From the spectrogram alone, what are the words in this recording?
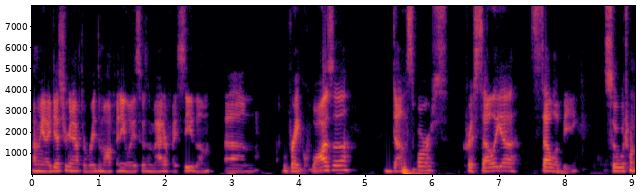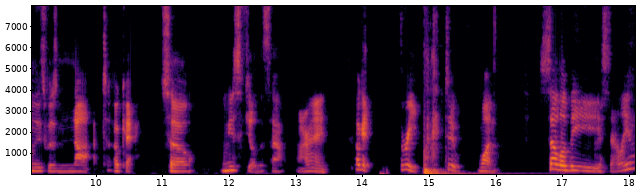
I mean, I guess you're gonna have to read them off anyway, so it doesn't matter if I see them. Um, Rayquaza, Dunsparce, Cresselia, Celebi. So which one of these was not? Okay. So let me just feel this out. All right. Okay. Three, two, one. Celebi. Cresselia?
